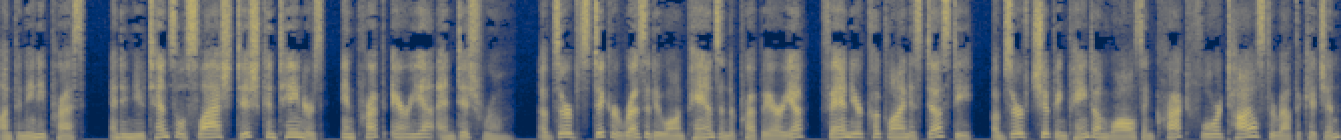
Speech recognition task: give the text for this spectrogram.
on panini press, and in utensil slash dish containers, in prep area and dish room. Observed sticker residue on pans in the prep area, fan near cook line is dusty, observed chipping paint on walls and cracked floor tiles throughout the kitchen,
